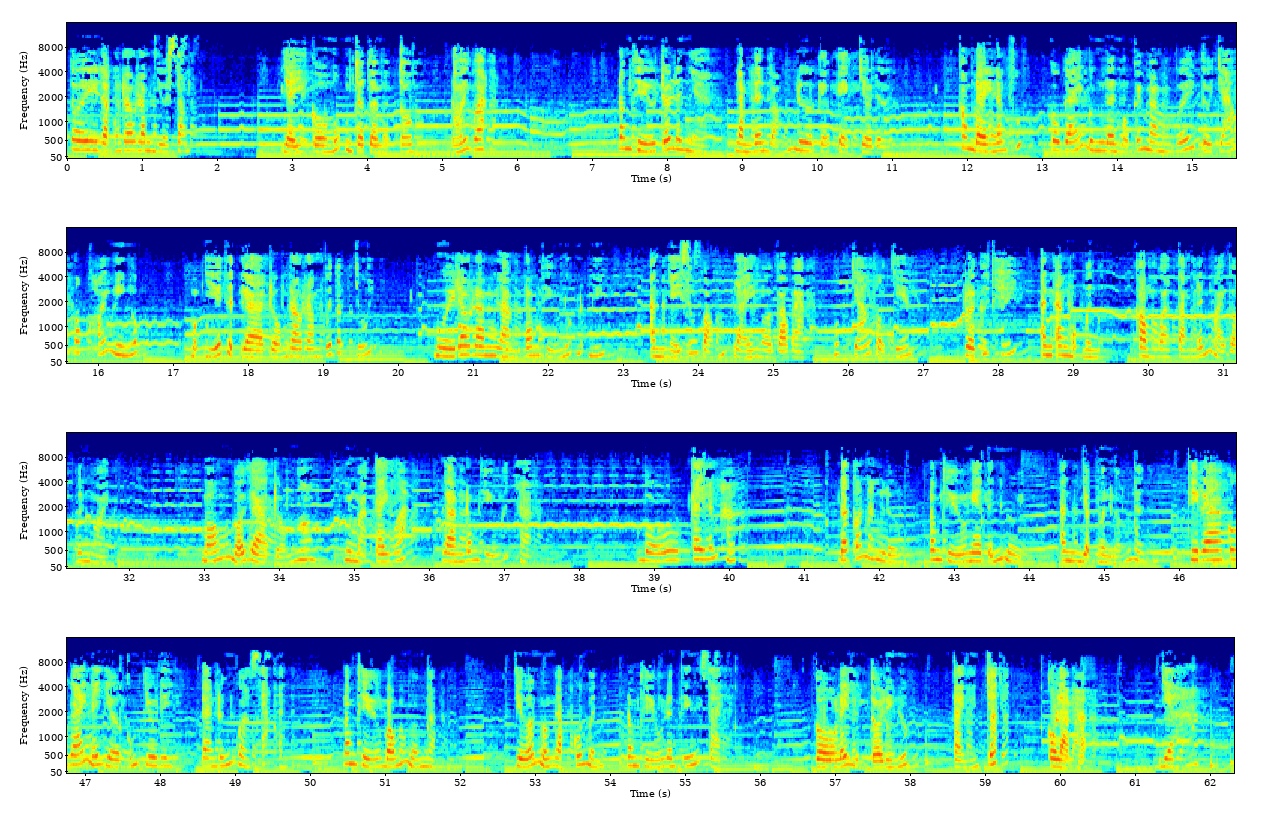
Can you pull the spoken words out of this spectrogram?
Tôi lặt rau răm vừa xong. Vậy cô múc cho tôi một tô, đói quá. Đông Thiệu trở lên nhà, nằm lên võng đưa kẹo kẹt chờ đợi. Không đầy 5 phút, cô gái bưng lên một cái mâm với tô cháo bốc khói nghi ngút, một dĩa thịt gà trộn rau răm với bắp chuối. Mùi rau răm làm Đông Thiệu nuốt nước miếng. Anh nhảy xuống võng lại ngồi vào bàn, múc cháo vào chén. Rồi cứ thế, anh ăn một mình, không quan tâm đến ngoại vật bên ngoài. Món gỏi gà trộn ngon, nhưng mà cay quá, làm Đông Thiệu hít hà. Bộ cay lắm hả? Đã có năng lượng, Đông Thiệu nghe tỉnh người, anh giật mình ngẩng lên. Thì ra cô gái nãy giờ cũng chưa đi, đang đứng quan sát anh. Đông Thiệu bỗng ngượng ngập. Chữa ngượng ngập của mình, Đông Thiệu lên tiếng sai. Cô lấy dùng tôi đi nước, cay muốn chết. Cô làm hả? Dạ,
